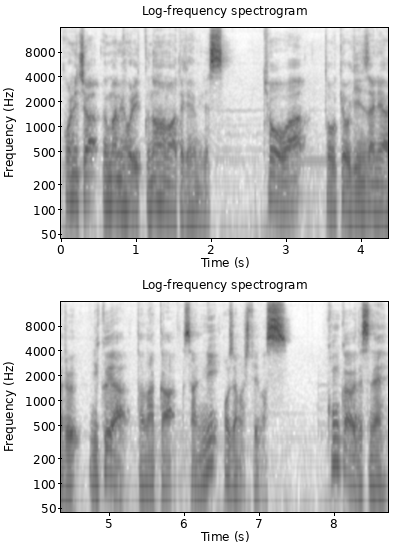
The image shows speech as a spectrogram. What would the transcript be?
こんにちは、うまみホリックの浜武文です。今日は東京銀座にある肉屋田中さんにお邪魔しています。今回はですね、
